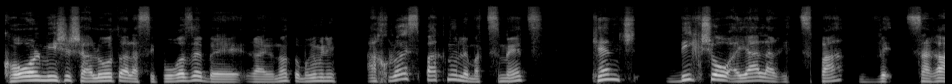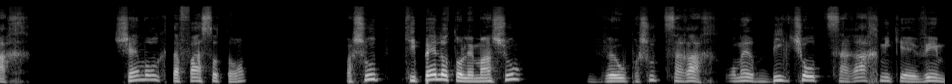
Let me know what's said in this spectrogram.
כל מי ששאלו אותו על הסיפור הזה בראיונות אומרים לי, אנחנו לא הספקנו למצמץ, כן, ביג שואו היה על הרצפה וצרח. שמרוק תפס אותו, פשוט קיפל אותו למשהו, והוא פשוט צרח. הוא אומר, ביג שואו צרח מכאבים.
